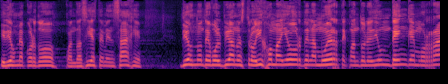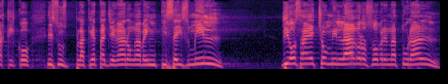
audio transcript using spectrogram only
Y Dios me acordó cuando hacía este mensaje. Dios nos devolvió a nuestro hijo mayor de la muerte cuando le dio un dengue hemorrágico y sus plaquetas llegaron a 26 mil. Dios ha hecho un milagro sobrenatural.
